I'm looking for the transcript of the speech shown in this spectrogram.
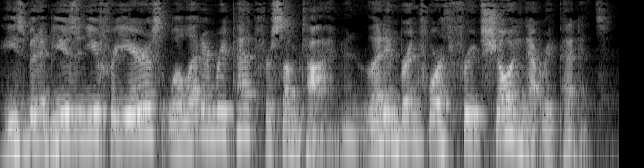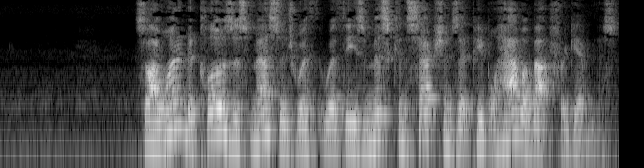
He's been abusing you for years. Well, let him repent for some time and let him bring forth fruit showing that repentance. So I wanted to close this message with, with these misconceptions that people have about forgiveness.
